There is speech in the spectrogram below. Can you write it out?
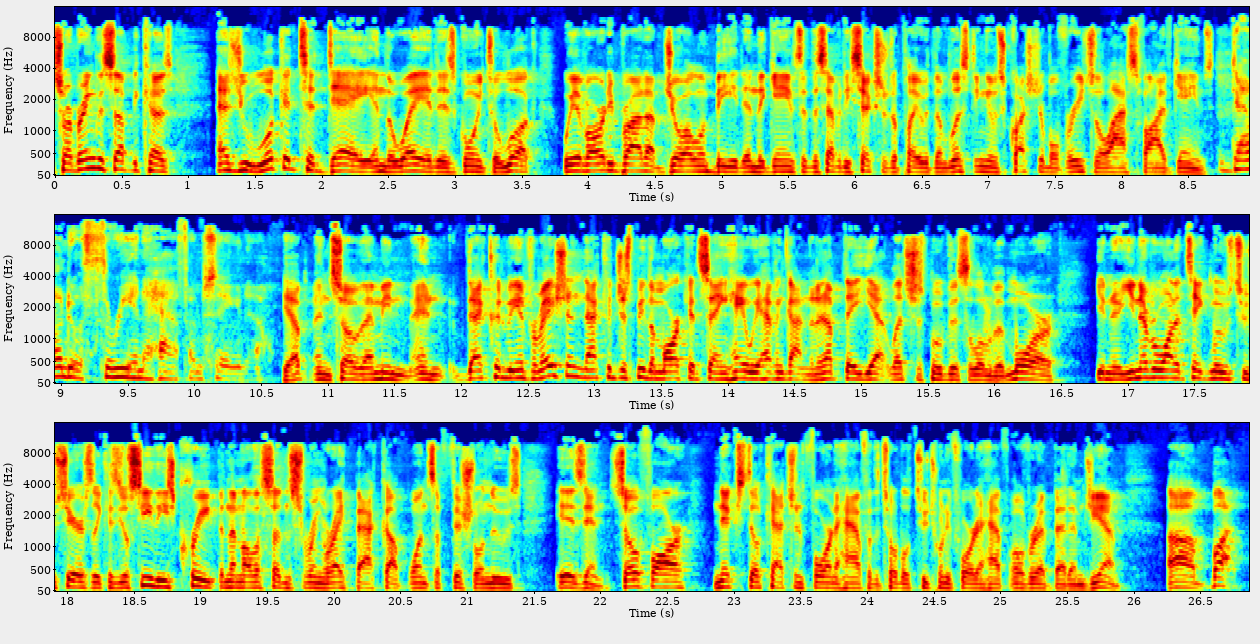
So I bring this up because as you look at today and the way it is going to look, we have already brought up Joel Embiid and the games that the 76ers have played with them, listing him as questionable for each of the last five games. Down to a three and a half. I'm saying now. Yep. And so, I mean, and that could be information. That could just be the market saying, hey, we haven't gotten an update yet. Let's just move this a little bit more. You know, you never want to take moves too seriously because you'll see these creep and then all of a sudden swing right back up once official news is in. So far, Knicks still catching four and a half with a total of 224 and a half over at BetMGM. Uh, but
